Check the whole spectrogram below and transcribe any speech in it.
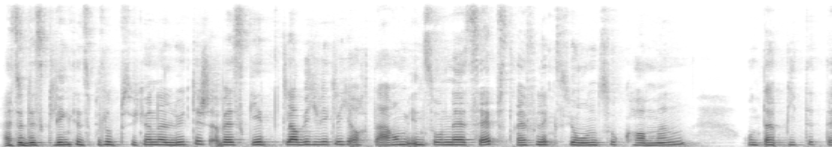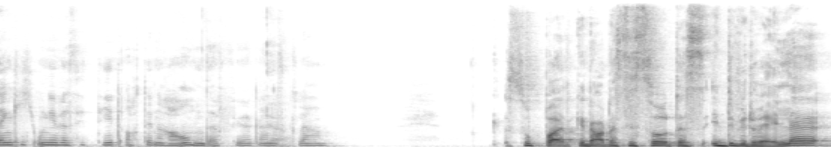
Also das klingt jetzt ein bisschen psychoanalytisch, aber es geht, glaube ich, wirklich auch darum, in so eine Selbstreflexion zu kommen. Und da bietet, denke ich, Universität auch den Raum dafür, ganz ja. klar. Super, genau, das ist so das Individuelle.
